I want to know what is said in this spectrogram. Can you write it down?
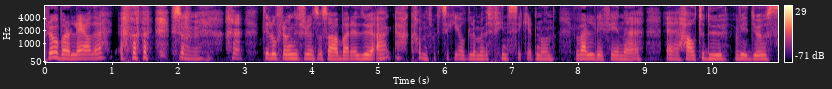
prøver bare å le av det. så Mm. til Frognerfruen så sa jeg bare du, jeg, jeg kan faktisk ikke jodle, men det finnes sikkert noen veldig fine eh, how to do-videos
